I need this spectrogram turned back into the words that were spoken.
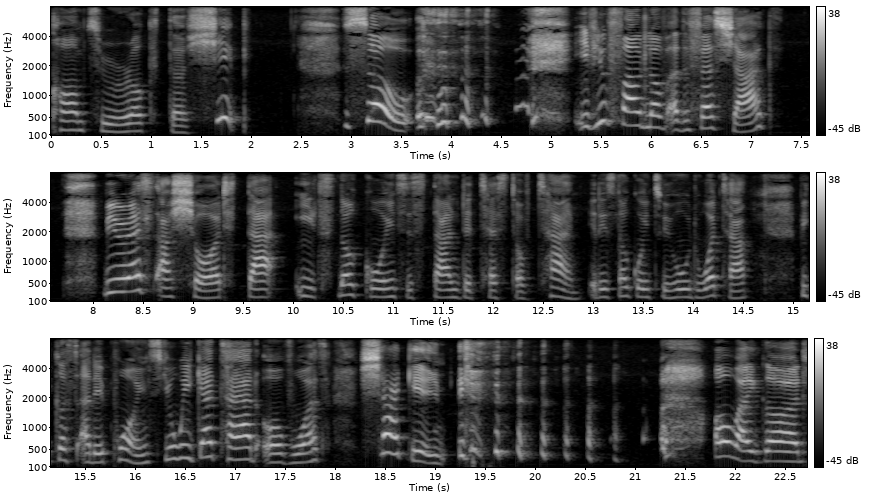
come to rock the ship. So, if you found love at the first shag, be rest assured that it's not going to stand the test of time. It is not going to hold water because at a point you will get tired of what? Shagging. Oh my god,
